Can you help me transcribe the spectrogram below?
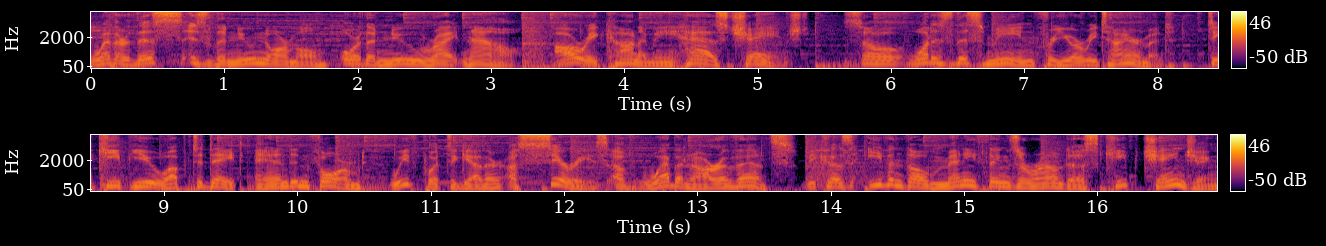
Whether this is the new normal or the new right now, our economy has changed. So, what does this mean for your retirement? To keep you up to date and informed, we've put together a series of webinar events because even though many things around us keep changing,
